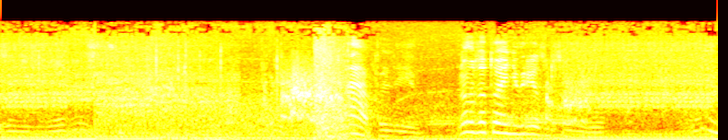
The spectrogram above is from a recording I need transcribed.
заниженную, я не шучу. Блин. А, блин. Ну зато я не врезался в него. Ну,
